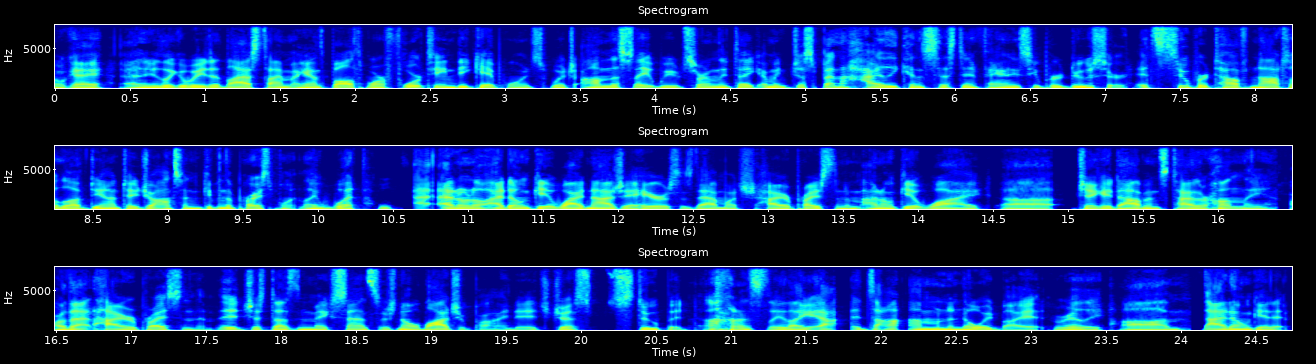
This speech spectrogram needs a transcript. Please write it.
Okay. And you look at what we did last time against Baltimore 14 DK points, which on the slate we would certainly take. I mean, just been a highly consistent fantasy producer. It's super tough not to love Diontae Johnson given the price point. Like, what? I, I don't know. I don't get why Najee Harris is that much higher priced than him. I don't get why uh, J.K. Dobbins, Tyler Huntley are that higher priced than them. It just doesn't make sense. There's no logic behind it. It's just stupid, honestly. Like, it's I'm annoyed by it, really. Um, I don't get it.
